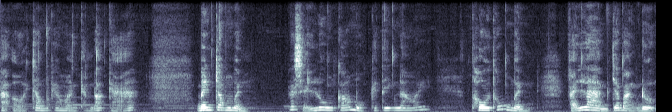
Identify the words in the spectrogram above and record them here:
và ở trong cái hoàn cảnh đó cả. Bên trong mình, nó sẽ luôn có một cái tiếng nói thôi thúc mình phải làm cho bằng được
